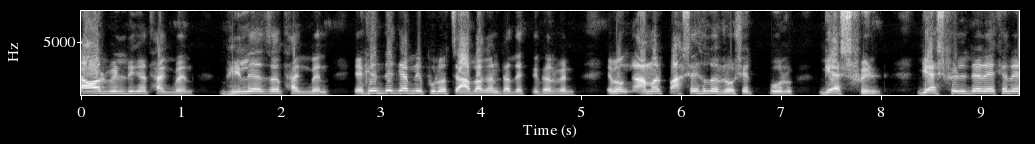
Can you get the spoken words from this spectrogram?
টাওয়ার বিল্ডিং এ থাকবেন, ভিলেজে থাকবেন, এখান থেকে আপনি পুরো চা বাগানটা দেখতে পারবেন। এবং আমার পাশে হলো রশিদপুর গ্যাস ফিল্ড। গ্যাস ফিল্ডের এখানে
